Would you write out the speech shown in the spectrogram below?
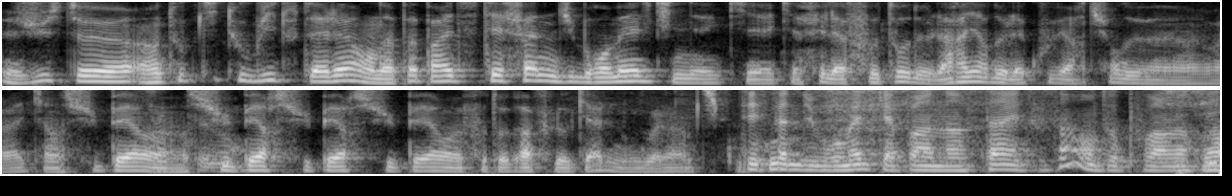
juste euh, un tout petit oubli tout à l'heure, on n'a pas parlé de Stéphane Dubromel qui, n'est- qui, a, qui a fait la photo de l'arrière de la couverture de euh, voilà, qui est un super, un super, super, super euh, photographe local. Donc voilà un petit coucou. Stéphane Dubromel qui a pas un Insta et tout ça, on doit pouvoir Si, l'inscrire.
